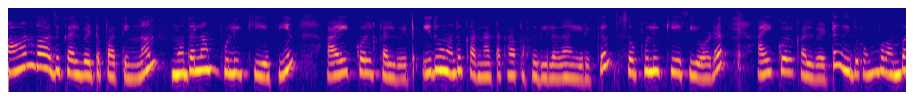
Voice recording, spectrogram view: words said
நான்காவது கல்வெட்டு பார்த்திங்கன்னா முதலாம் புலிகேசியின் ஐகோல் கல்வெட்டு. இதுவும் வந்து கர்நாடகா பகுதியில் தான் இருக்குது ஸோ புலிகேசியோட ஐகோல் கல்வெட்டு. இது ரொம்ப ரொம்ப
